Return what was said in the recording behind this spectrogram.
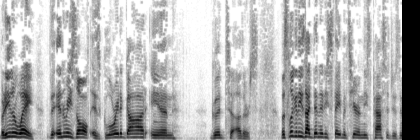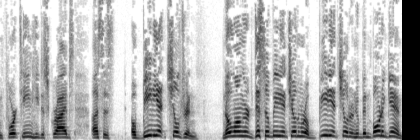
But either way, the end result is glory to God and good to others. Let's look at these identity statements here in these passages. In 14, he describes us as obedient children. No longer disobedient children. We're obedient children who've been born again.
